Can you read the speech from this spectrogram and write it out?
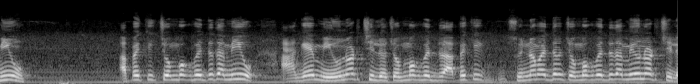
মিউ, আপেক্ষিক চৌম্বক ভেদ্যতা মিউ, আগে মিউ নট ছিল, চৌম্বক ভেদ্যতা, আপেক্ষিক শূন্য মাধ্যমে চৌম্বক ভেদ্যতা মিউ নট ছিল।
